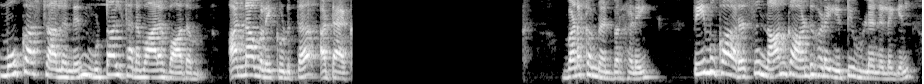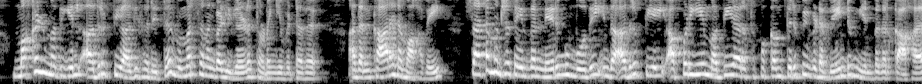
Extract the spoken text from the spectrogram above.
மு க ஸ்டாலினின் முட்டாள்தனமான வாதம். அண்ணாமலை கொடுத்த அட்டாக். வணக்கம் நண்பர்களே. திமுக அரசு நான்கு ஆண்டுகளை எட்டியுள்ள நிலையில் மக்கள் மத்தியில் அதிருப்தி அதிகரித்து விமர்சனங்கள் எழத் தொடங்கிவிட்டது. அதன் காரணமாகவே சட்டமன்ற தேர்தல் நெருங்கும் போது இந்த அதிருப்தியை அப்படியே மத்திய அரசு பக்கம் திருப்பிவிட வேண்டும் என்பதற்காக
